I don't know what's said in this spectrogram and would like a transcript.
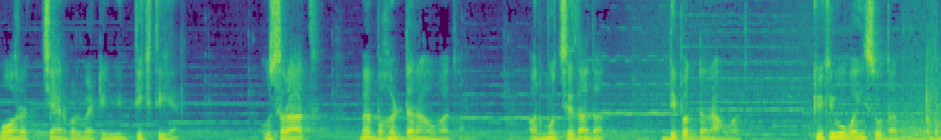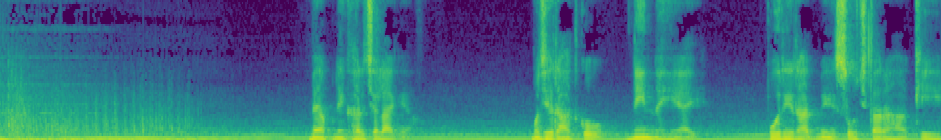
वो औरत चेयर पर बैठी हुई दिखती है। उस रात मैं बहुत डरा हुआ था और मुझसे ज़्यादा दीपक डरा हुआ था, क्योंकि वो वही सोता था। मैं अपने घर चला गया। मुझे रात को नींद नहीं आई। पूरी रात में सोचता रहा कि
